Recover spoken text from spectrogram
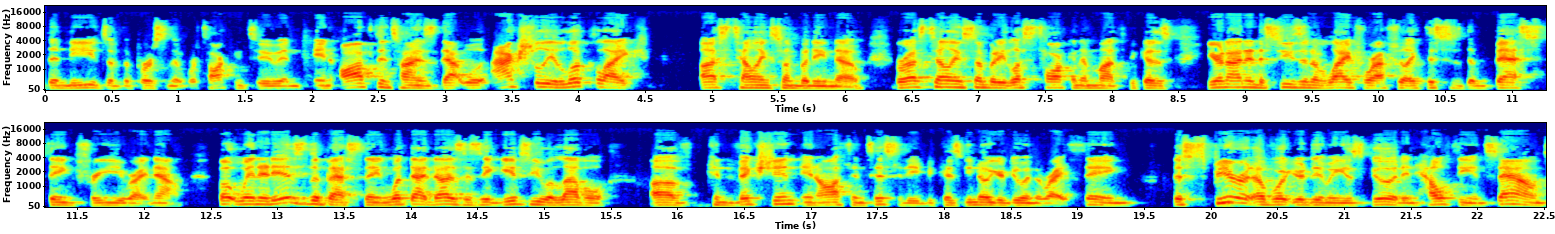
the needs of the person that we're talking to. And, and oftentimes that will actually look like us telling somebody no or us telling somebody let's talk in a month because you're not in a season of life where I feel like this is the best thing for you right now. But when it is the best thing, what that does is it gives you a level of conviction and authenticity because you know you're doing the right thing. The spirit of what you're doing is good and healthy and sound.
